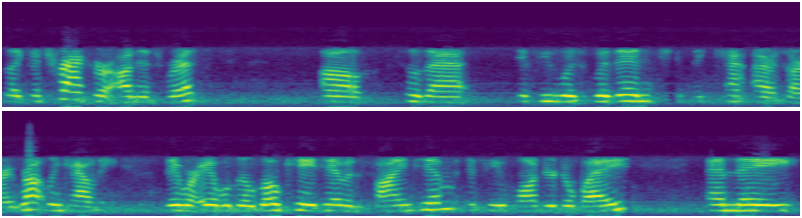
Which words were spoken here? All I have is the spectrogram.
like a tracker on his wrist, um, so that if he was within the or sorry Rutland County, they were able to locate him and find him if he wandered away, and they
